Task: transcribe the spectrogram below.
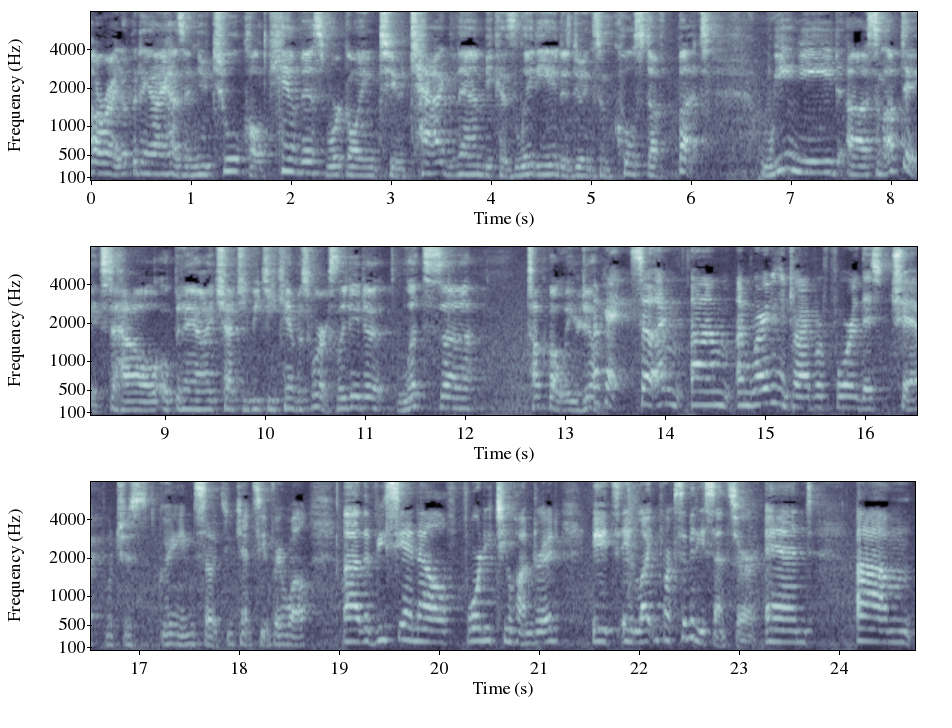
All right, OpenAI has a new tool called Canvas. We're going to tag them because Ladyada is doing some cool stuff, but we need uh, some updates to how OpenAI ChatGPT Canvas works. Ladyada, let's uh, talk about what you're doing. Okay, so I'm um, I'm writing a driver for this chip, which is green, so you can't see it very well. Uh, the VCNL 4200. It's a light and proximity sensor, and um,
